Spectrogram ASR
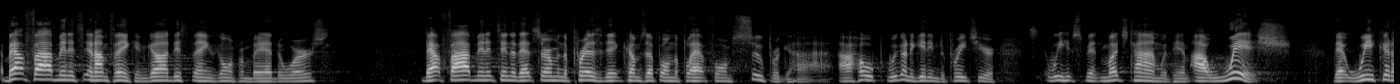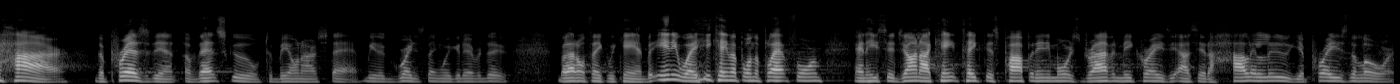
About five minutes, and I'm thinking, God, this thing's going from bad to worse. About five minutes into that sermon, the president comes up on the platform. Super guy. I hope we're going to get him to preach here. We have spent much time with him. I wish that we could hire the president of that school to be on our staff. Be the greatest thing we could ever do. But I don't think we can. But anyway, he came up on the platform and he said, Jon, I can't take this popping anymore. It's driving me crazy. I said, Hallelujah. Praise the Lord.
